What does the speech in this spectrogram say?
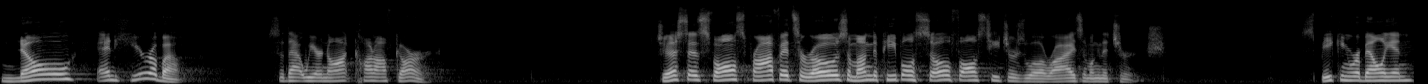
know and hear about so that we are not caught off guard. Just as false prophets arose among the people, so false teachers will arise among the church. Speaking rebellion,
